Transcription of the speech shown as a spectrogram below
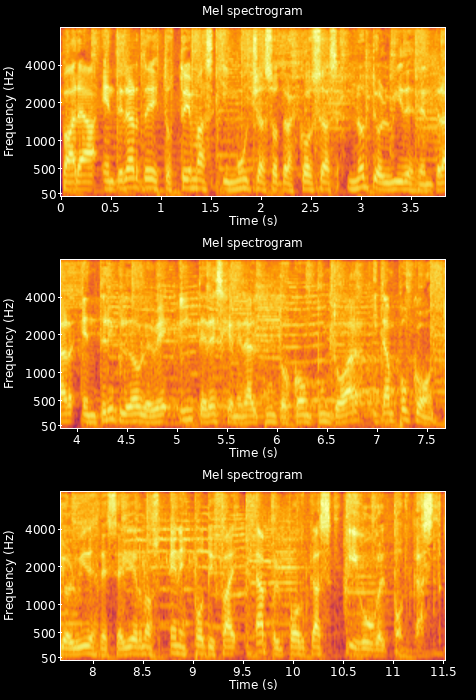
Para enterarte de estos temas y muchas otras cosas, no te olvides de entrar en www.interesgeneral.com.ar y tampoco te olvides de seguirnos en Spotify, Apple Podcast y Google Podcast.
